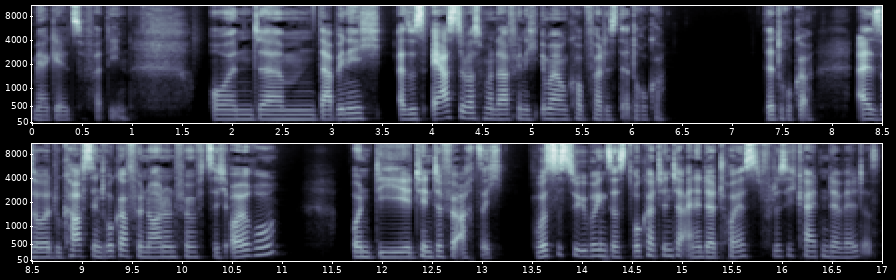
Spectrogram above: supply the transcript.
mehr Geld zu verdienen. Und ähm, da bin ich, also das Erste, was man da, finde ich, immer im Kopf hat, ist der Drucker. Der Drucker. Also du kaufst den Drucker für 59 Euro und die Tinte für 80. Wusstest du übrigens, dass Druckertinte eine der teuersten Flüssigkeiten der Welt ist?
